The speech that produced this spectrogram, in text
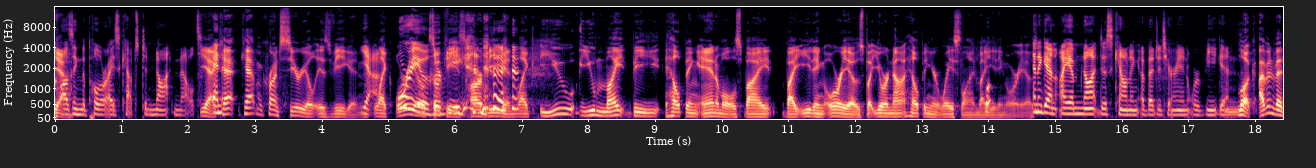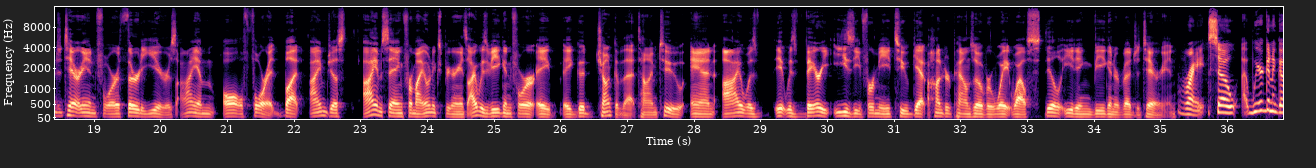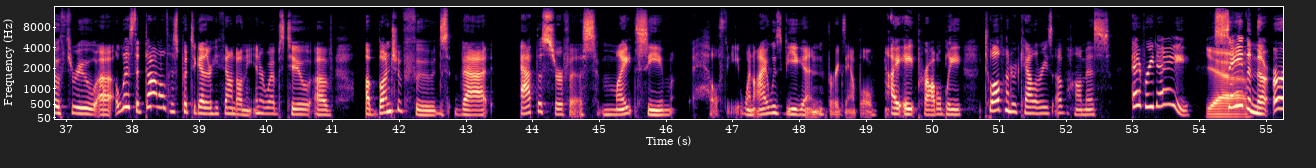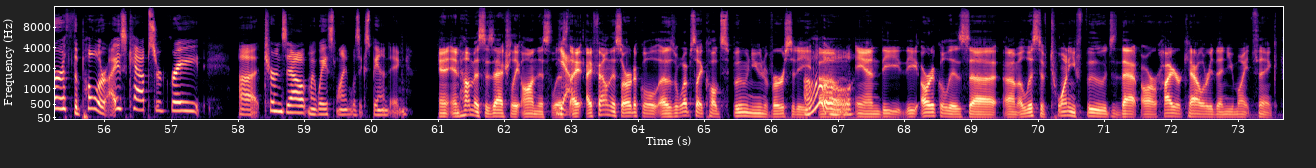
Yeah. causing the polar ice caps to not melt. Yeah, and Cap- Cap'n Crunch cereal is vegan. Yeah. like Oreo Oreos are cookies vegan. are vegan. like you, you might be helping animals by by eating Oreos, but you're not helping your waistline by Well, eating Oreos. and again, I am not discounting a vegetarian or vegan. Look, I've been vegetarian for 30 years. I am all for it, but I'm just I am saying from my own experience, I was vegan for a a good chunk of that time too, and I was it was very easy for me to get 100 pounds overweight while still eating vegan or vegetarian. Right. So uh, we're going to go through uh, a list that Donald has put together. He found on the interwebs too of a bunch of foods that at the surface might seem healthy. When I was vegan, for example, I ate probably 1200 calories of hummus every day. Yeah. Saving the earth. The polar ice caps are great. Uh, turns out my waistline was expanding. And, and hummus is actually on this list. Yeah. I, I found this article. Uh, there's a website called Spoon University, Oh. um, and the the article is uh, um, a list of 20 foods that are higher calorie than you might think.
